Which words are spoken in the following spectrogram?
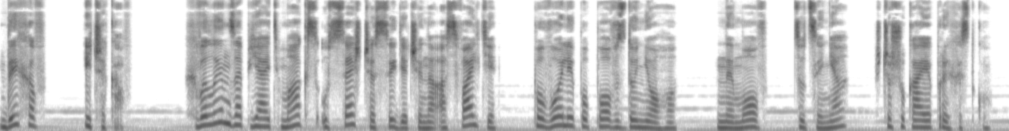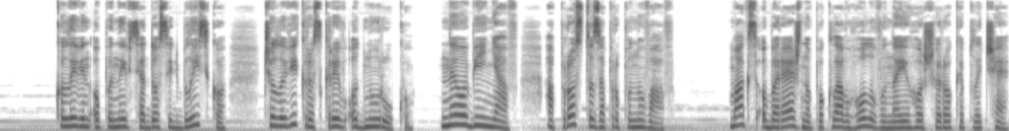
дихав і чекав. Хвилин за п'ять Макс, усе ще сидячи на асфальті, поволі поповз до нього, немов цуценя, що шукає прихистку. Коли він опинився досить близько, чоловік розкрив одну руку, не обійняв, а просто запропонував. Макс обережно поклав голову на його широке плече,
